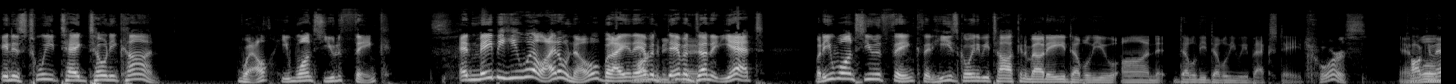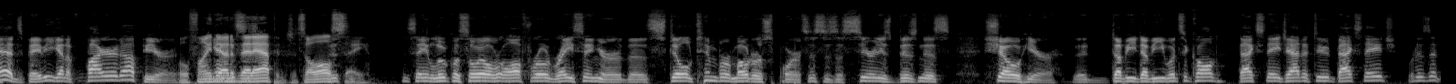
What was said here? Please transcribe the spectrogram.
in his tweet tag Tony Khan? Well, he wants you to think, and maybe he will. I don't know, but I, they haven't they haven't day. done it yet. But he wants you to think that he's going to be talking about AEW on WWE backstage. Of course. And Talking we'll- heads, baby. You got to fire it up here. We'll find Again, out if that is- happens. That's all I'll this- say. This ain't Lucas Oil Off Road Racing or the Stihl Timber Motorsports. This is a serious business show here. The WWE, what's it called? Backstage Attitude? Backstage? What is it?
